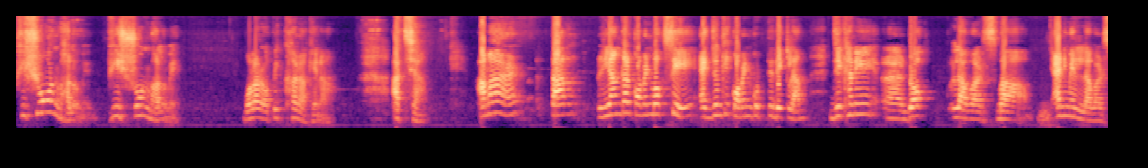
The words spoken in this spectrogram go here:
ভীষণ ভালো মেয়ে, ভীষণ ভালো মেয়ে। বলার অপেক্ষা রাখে না। আচ্ছা আমার তার রিয়াঙ্কার কমেন্ট বক্সে একজনকে কমেন্ট করতে দেখলাম, যেখানে ডগ লাভার্স বা অ্যানিমেল লাভার্স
